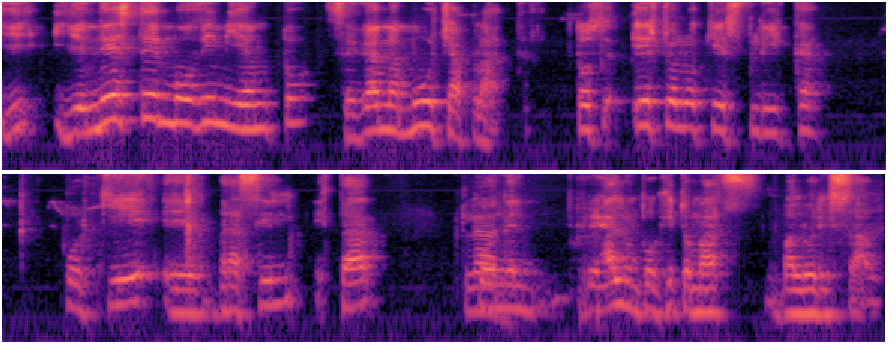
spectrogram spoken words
Y, y, en este movimiento se gana mucha plata. Entonces, esto es lo que explica por qué eh, Brasil está con el real un poquito más valorizado.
